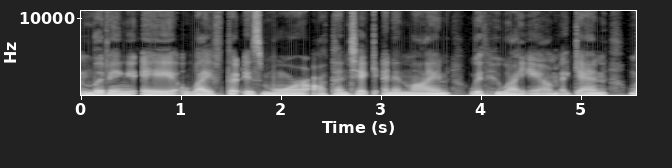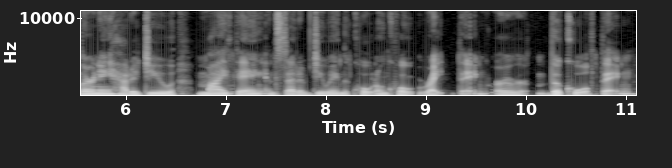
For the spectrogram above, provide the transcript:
living a life that is more authentic and in line with who I am. Again, learning how to do my thing instead of doing the quote unquote right thing or the cool thing.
